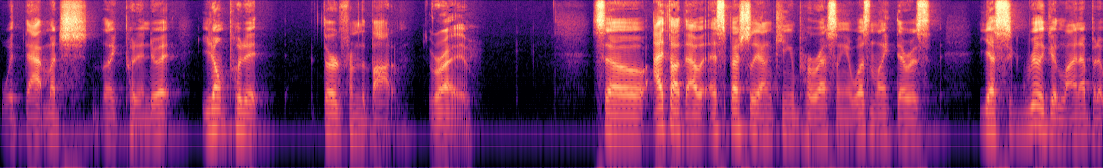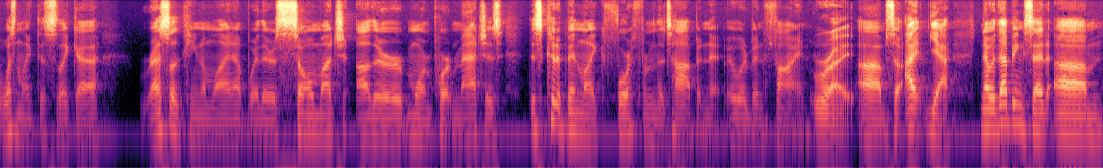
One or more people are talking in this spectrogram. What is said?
with that much like put into it, you don't put it third from the bottom. Right. So I thought that, especially on King of Pro Wrestling, it wasn't like there was, yes, really good lineup, but it wasn't like this like a Wrestle Kingdom lineup where there's so much other more important matches. This could have been like fourth from the top, and it, it would have been fine. Right. Um, so I yeah. Now with that being said, um,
